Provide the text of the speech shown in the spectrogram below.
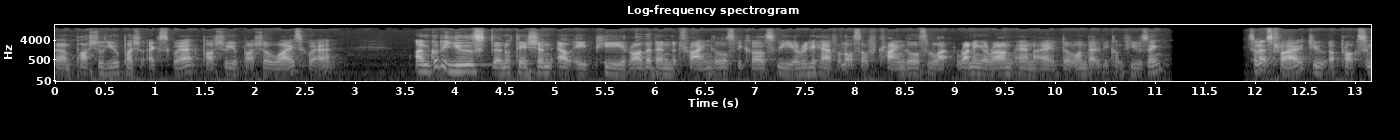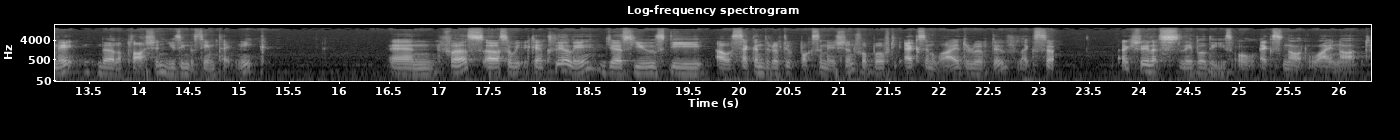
um, partial u partial x squared, partial u partial y squared. I'm going to use the notation LAP rather than the triangles because we already have lots of triangles running around and I don't want that to be confusing. So let's try to approximate the Laplacian using the same technique. And first, uh, so we can clearly just use the our second derivative approximation for both the x and y derivative, like so. Actually, let's label these all x naught, y naught,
